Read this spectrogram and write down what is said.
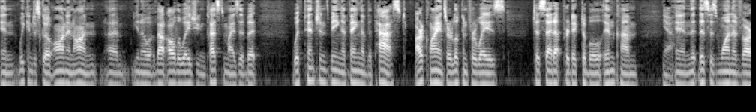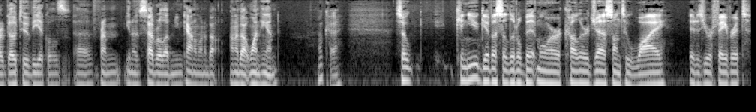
And we can just go on and on, um, you know, about all the ways you can customize it. But with pensions being a thing of the past, our clients are looking for ways to set up predictable income Yeah. and th- this is one of our go-to vehicles uh, from you know several of them. You can count them on about on about one hand. Okay. So, can you give us a little bit more color, Jess, onto why it is your favorite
